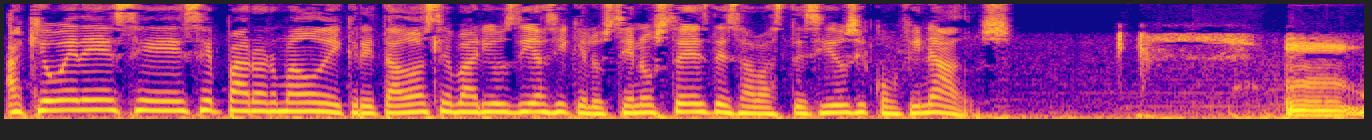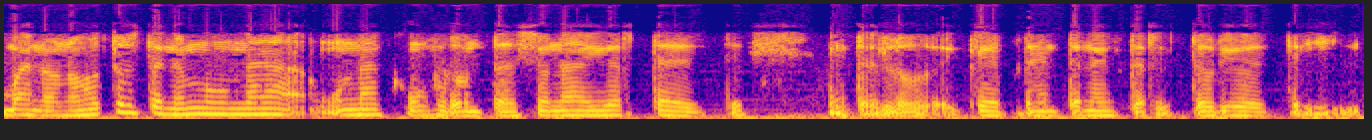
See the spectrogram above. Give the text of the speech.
¿A qué obedece ese paro armado decretado hace varios días y que los tiene ustedes desabastecidos y confinados? Mm, Bueno, nosotros tenemos una, una confrontación abierta desde, entre los que presentan el territorio desde el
